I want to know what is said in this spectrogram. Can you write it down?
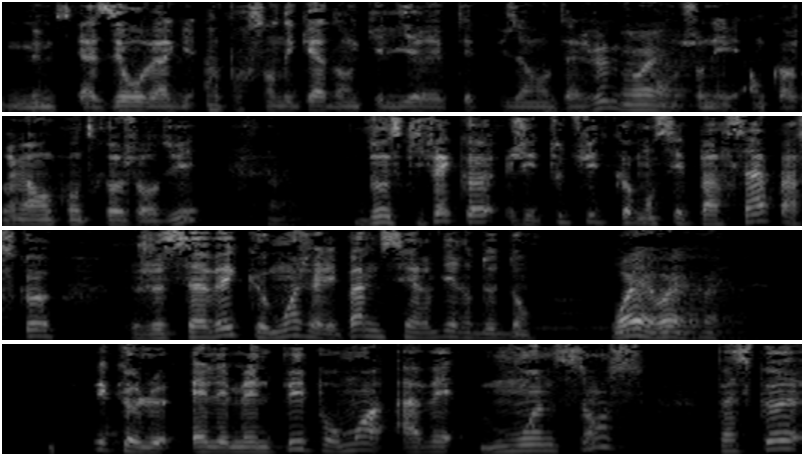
même si à 0,1% des cas dans lequel l'IR est peut-être plus avantageux, mais j'en ai encore jamais rencontré aujourd'hui. Donc ce qui fait que j'ai tout de suite commencé par ça parce que je savais que moi j'allais pas me servir dedans. Ouais, ouais, ouais. Ce que le LMNP pour moi avait moins de sens parce que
